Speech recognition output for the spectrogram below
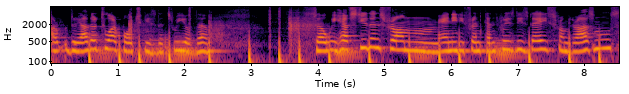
are, the other two are Portuguese, the three of them. So we have students from many different countries these days, from Erasmus.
